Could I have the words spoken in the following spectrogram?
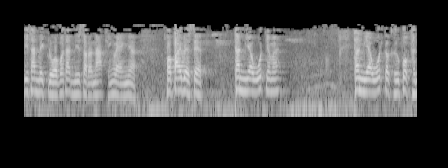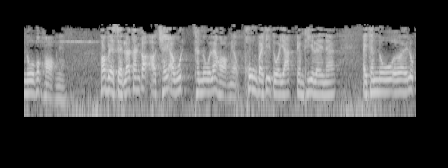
ที่ท่านไม่กลัวเพราะท่านมีสารณะแข็งแรงเนี่ย พอไปเบ็ดเสร็จ ท่านมีอาวุธใช่ไหมท่านมีอาวุธก็คือพวกธนูพวกหอกเนี่ยพอเบ็ดเสร็จแล้วท่านก็เอาใช้อาวุธธนูและหอกเนี่ย พุ่งไปที่ตัวยักษ์เต็มที่เลยนะ ไอ้ธนูเอ้ยลูก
